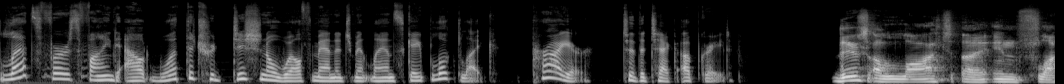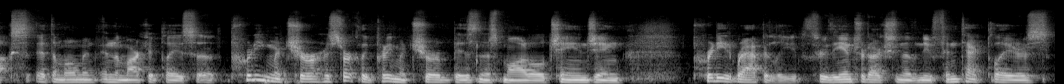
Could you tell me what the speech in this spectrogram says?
let's first find out what the traditional wealth management landscape looked like prior to the tech upgrade. There's a lot uh, in flux at the moment in the marketplace. A pretty mature, historically pretty mature business model changing pretty rapidly through the introduction of new fintech players,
